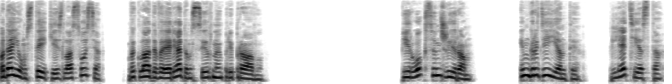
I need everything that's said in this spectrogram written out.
Подаем стейки из лосося, выкладывая рядом сырную приправу. Пирог с инжиром. Ингредиенты. Для теста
